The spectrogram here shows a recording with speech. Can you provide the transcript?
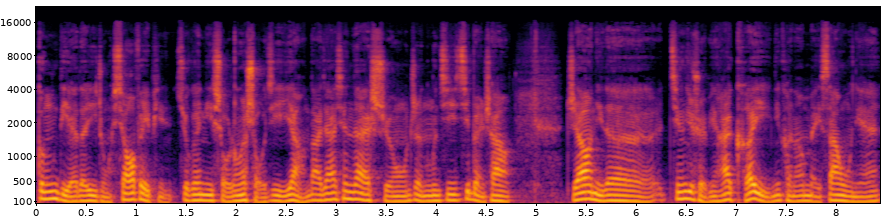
更迭的一种消费品，就跟你手中的手机一样，大家现在使用智能机基本上。只要你的经济水平还可以，你可能每三五年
